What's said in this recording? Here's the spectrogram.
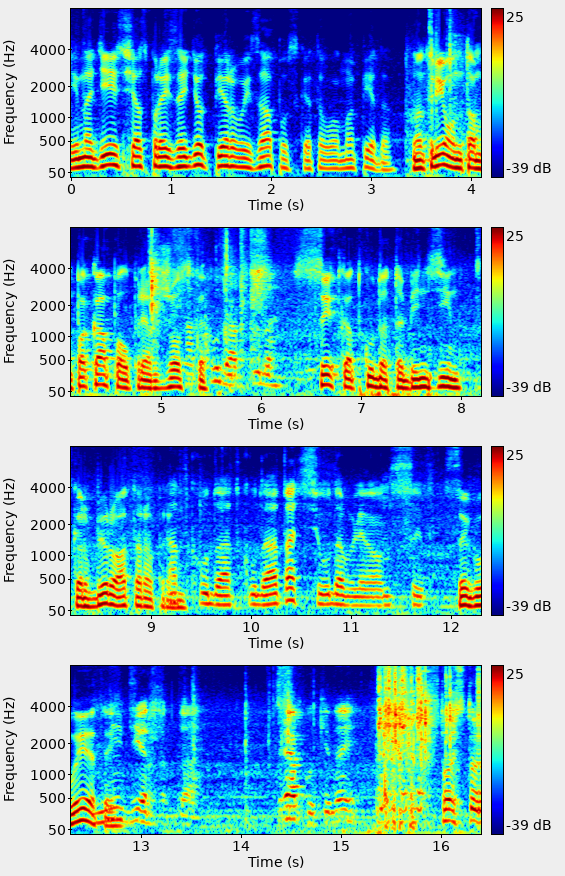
И надеюсь, сейчас произойдет первый запуск этого мопеда. Смотри, он там покапал прям жестко. Откуда, откуда? Сыт откуда-то бензин. С карбюратора прям. Откуда, откуда? От отсюда, блин, он сыт. С иглы этой. Не держит, да. Тряпку кидай. Стой, стой.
